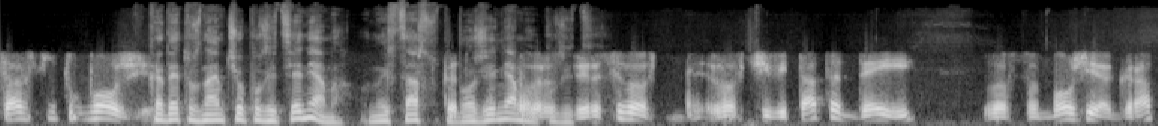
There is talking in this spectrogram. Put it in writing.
Царството Божие. Където знаем, че опозиция няма. Но и в Царството Къд, Божие няма опозиция. Разбира се, в, в Чивитата Деи, в Божия град,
